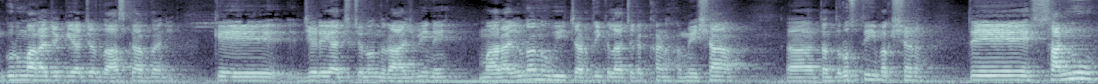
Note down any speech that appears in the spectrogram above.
ਗੁਰੂ ਮਹਾਰਾਜ ਅੱਗੇ ਅੱਜ ਅਰਦਾਸ ਕਰਦਾ ਜੀ ਕਿ ਜਿਹੜੇ ਅੱਜ ਚਲੋ ਨਾਰਾਜ਼ ਵੀ ਨੇ, ਮਹਾਰਾਜ ਉਹਨਾਂ ਨੂੰ ਵੀ ਚੜ੍ਹਦੀ ਕਲਾ 'ਚ ਰੱਖਣ, ਹਮੇਸ਼ਾ ਤੰਦਰੁਸਤੀ ਬਖਸ਼ਣ। ਤੇ ਸਾਨੂੰ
